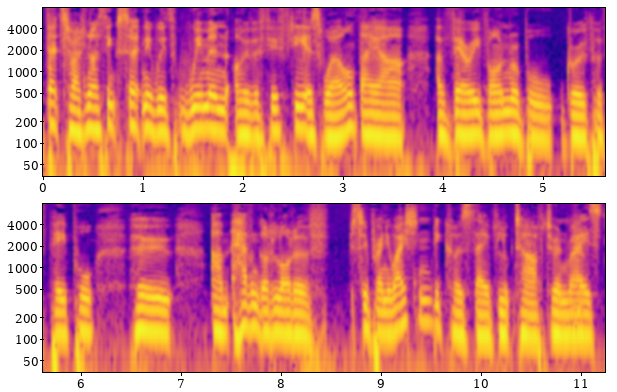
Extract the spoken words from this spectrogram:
that's right. And I think certainly with women over 50 as well, they are a very vulnerable group of people who um, haven't got a lot of superannuation because they've looked after and raised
